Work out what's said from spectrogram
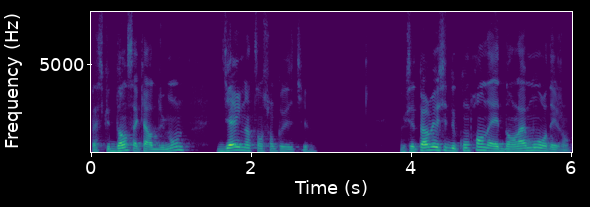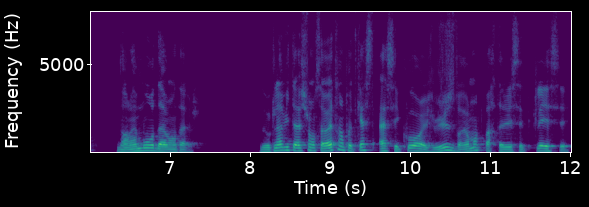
parce que dans sa carte du monde, il y a une intention positive. Donc ça te permet aussi de comprendre à être dans l'amour des gens, dans l'amour davantage. Donc l'invitation, ça va être un podcast assez court et je veux juste vraiment te partager cette clé, c'est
